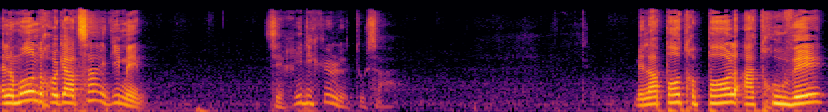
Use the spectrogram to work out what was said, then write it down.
Et le monde regarde ça et dit, mais c'est ridicule tout ça. Mais l'apôtre Paul a trouvé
